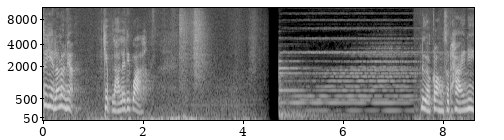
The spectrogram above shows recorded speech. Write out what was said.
จะเย็นแล้วเหรอเนี่ย เก็บร้านเลยดีกว่า เหลือกล่องสุดท้ายนี่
